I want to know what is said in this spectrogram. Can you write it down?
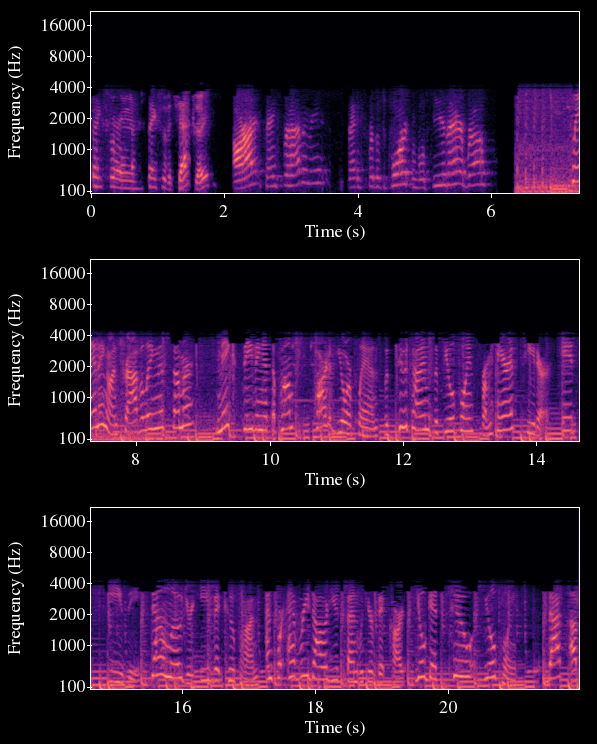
Thanks for uh, thanks for the chat, dude. All right, thanks for having me. Thanks for the support, and we'll see you there, bro. Planning on traveling this summer? Make saving at the pump part of your plans with two times the fuel points from Harris Teeter. It's easy. Download your eVIC coupon, and for every dollar you spend with your VIC card, you'll get two fuel points. That's up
